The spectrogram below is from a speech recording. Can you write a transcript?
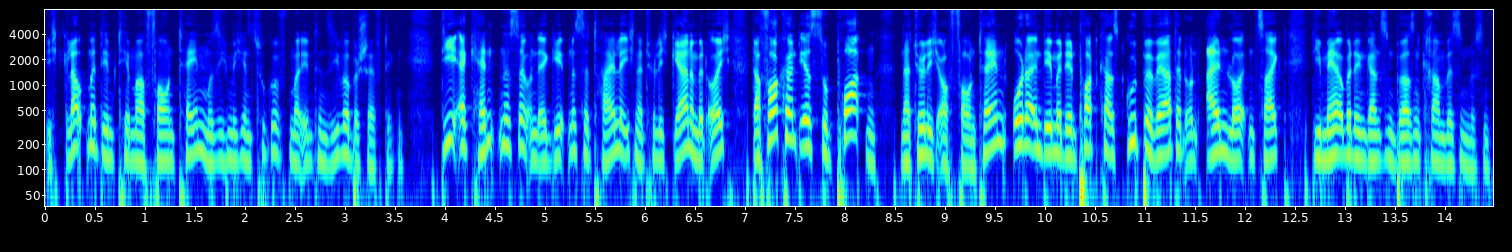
Ich glaube, mit dem Thema Fountain muss ich mich in Zukunft mal intensiver beschäftigen. Die Erkenntnisse und Ergebnisse teile ich natürlich gerne mit euch. Davor könnt ihr es supporten, natürlich auf Fountain oder indem ihr den Podcast gut bewertet und allen Leuten zeigt, die mehr über den ganzen Börsenkram wissen müssen.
